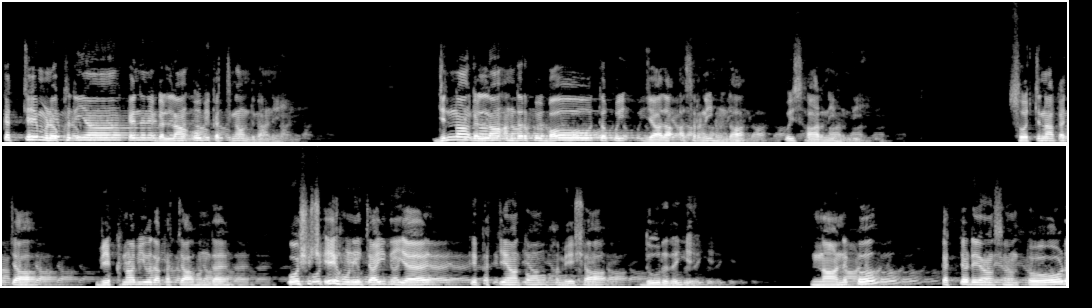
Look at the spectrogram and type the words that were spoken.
ਕੱਚੇ ਮਨੁੱਖ ਦੀਆਂ ਕਹਿੰਦੇ ਨੇ ਗੱਲਾਂ ਉਹ ਵੀ ਕੱਚੀਆਂ ਹੁੰਦੀਆਂ ਨੇ। ਜਿੰਨਾਂ ਗੱਲਾਂ ਅੰਦਰ ਕੋਈ ਬਹੁਤ ਕੋਈ ਜ਼ਿਆਦਾ ਅਸਰ ਨਹੀਂ ਹੁੰਦਾ, ਕੋਈ ਸਾਰ ਨਹੀਂ ਹੁੰਦੀ। ਸੋਚਣਾ ਕੱਚਾ, ਵੇਖਣਾ ਵੀ ਉਹਦਾ ਕੱਚਾ ਹੁੰਦਾ ਹੈ। ਕੋਸ਼ਿਸ਼ ਇਹ ਹੋਣੀ ਚਾਹੀਦੀ ਹੈ ਕਿ ਕੱਚਿਆਂ ਤੋਂ ਹਮੇਸ਼ਾ ਦੂਰ ਰਹੀਏ। ਨਾਨਕ ਕੱਚੜਿਆਂ ਸਿਉ ਤੋੜ,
